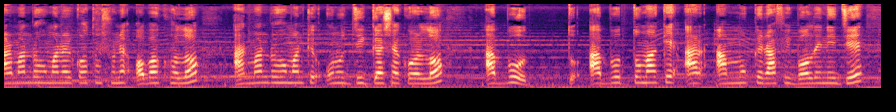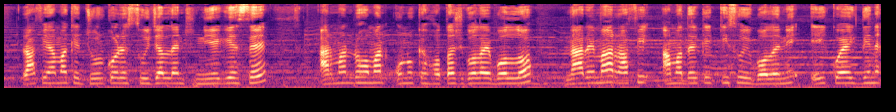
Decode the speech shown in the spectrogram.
আরমান রহমানের কথা শুনে অবাক হলো। আরমান রহমানকে অনু জিজ্ঞাসা করল, আব্বু, তো আব্বু, তোমাকে আর আম্মুকে রাফি বলেনি যে রাফি আমাকে জোর করে সুইজারল্যান্ড নিয়ে গিয়েছে আরমান রহমান অনুকে হতাশ গলায় বলল, না রে মা, রাফি আমাদেরকে কিছুই বলেনি। এই কয়েকদিনে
